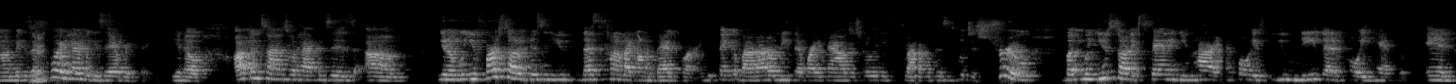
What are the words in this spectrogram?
um, because okay. employee handbook is everything. You know, oftentimes what happens is, um, you know, when you first start a business, you that's kind of like on a back burner. You think about, I don't need that right now. I just really need to drive the business, which is true. But when you start expanding, you hire employees. You need that employee handbook, and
